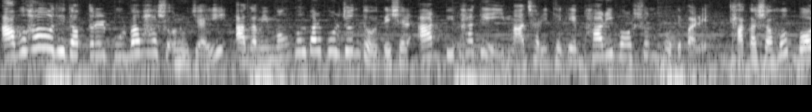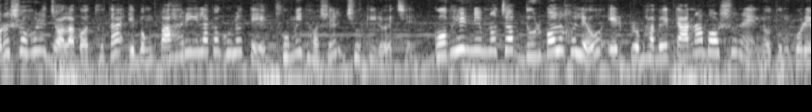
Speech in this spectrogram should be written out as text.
আবহাওয়া অধিদপ্তরের পূর্বাভাস অনুযায়ী আগামী মঙ্গলবার পর্যন্ত দেশের আট বিভাগেই মাঝারি থেকে ভারী বর্ষণ হতে পারে। ঢাকাসহ বড় শহরে জলাবদ্ধতা এবং পাহাড়ি এলাকাগুলোতে ভূমিধসের ঝুঁকি রয়েছে। গভীর নিম্নচাপ দুর্বল হলেও এর প্রভাবে টানা বর্ষণে নতুন করে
